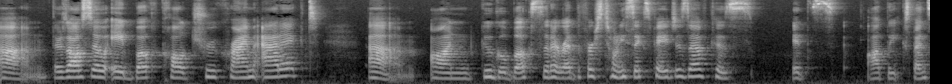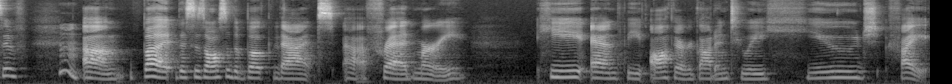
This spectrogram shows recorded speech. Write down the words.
Um, there's also a book called True Crime Addict um, on Google Books that I read the first 26 pages of because it's oddly expensive. Um, but this is also the book that uh, Fred Murray, he and the author got into a huge fight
